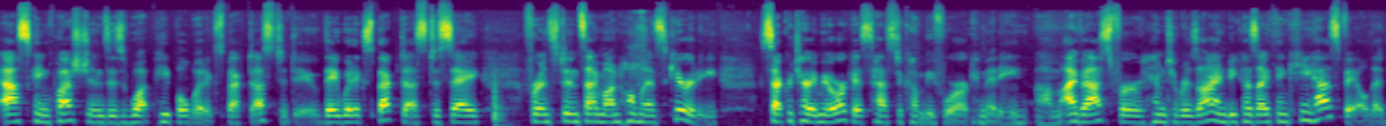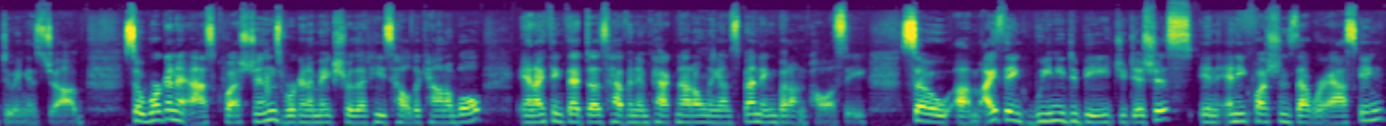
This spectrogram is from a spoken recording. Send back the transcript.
asking questions is what people would expect us to do. They would expect us to say, for instance, I'm on Homeland Security. Secretary Mayorkas has to come before our committee. Um, I've asked for him to resign because I think he has failed at doing his job. So we're going to ask questions. We're going to make sure that he's held accountable. And I think that does have an impact not only on spending, but on policy. So um, I think we need to be judicious in any questions that we're asking.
